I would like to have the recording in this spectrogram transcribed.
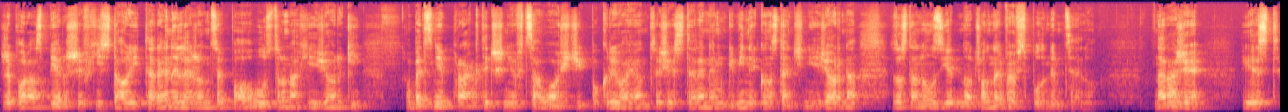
że po raz pierwszy w historii tereny leżące po obu stronach jeziorki, obecnie praktycznie w całości pokrywające się z terenem gminy Konstancin Jeziorna, zostaną zjednoczone we wspólnym celu. Na razie jest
